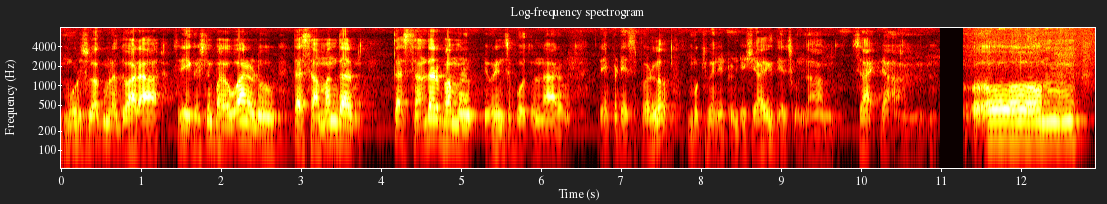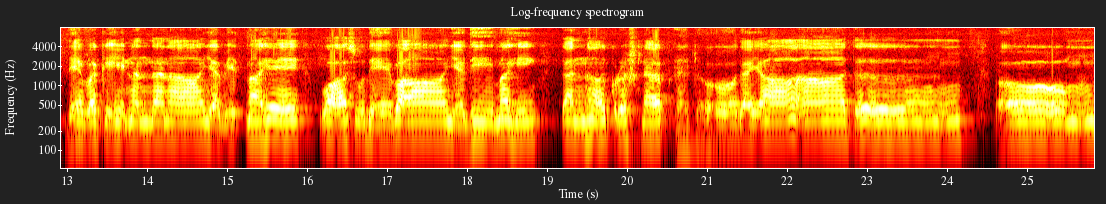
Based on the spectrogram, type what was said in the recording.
మూడు శ్లోకముల ద్వారా శ్రీకృష్ణ భగవానుడు తత్సంబంధ తత్సందర్భమును వివరించబోతున్నారు. రేపటి ఎపిసోడ్లో ముఖ్యమైనటువంటి విషయాలు తెలుసుకుందాం. సాయిరామ్. ఓం దేవకీ నందనాయ విద్మహే వాసుదేవాయ ధీమహి తన్న కృష్ణ ప్రచోదయాత్. ఓం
